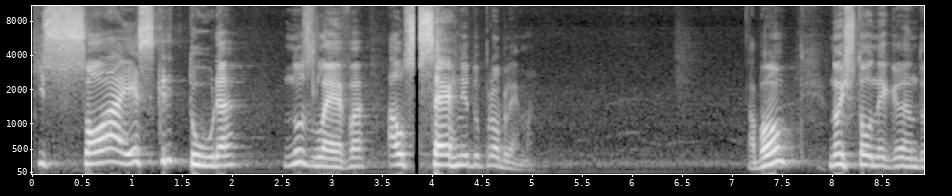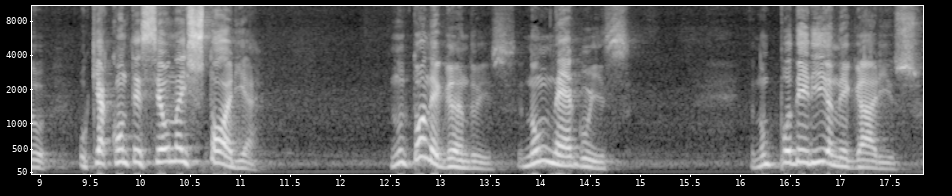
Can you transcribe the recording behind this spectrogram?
que só a Escritura nos leva ao cerne do problema. Tá bom? Não estou negando o que aconteceu na história. Não estou negando isso. Não nego isso. Eu não poderia negar isso.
